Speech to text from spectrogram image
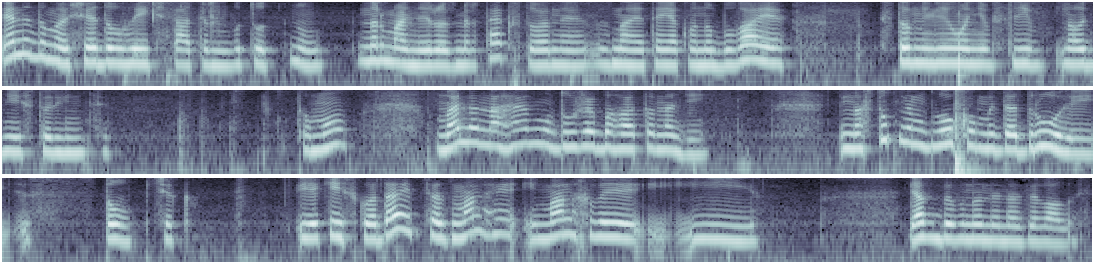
Я не думаю, що я довго її читатиму, бо тут ну, нормальний розмір тексту, а не знаєте, як воно буває 100 мільйонів слів на одній сторінці. Тому в мене на гему дуже багато надій. Наступним блоком йде другий стовпчик, який складається з манги і мангви, і як би воно не називалось.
